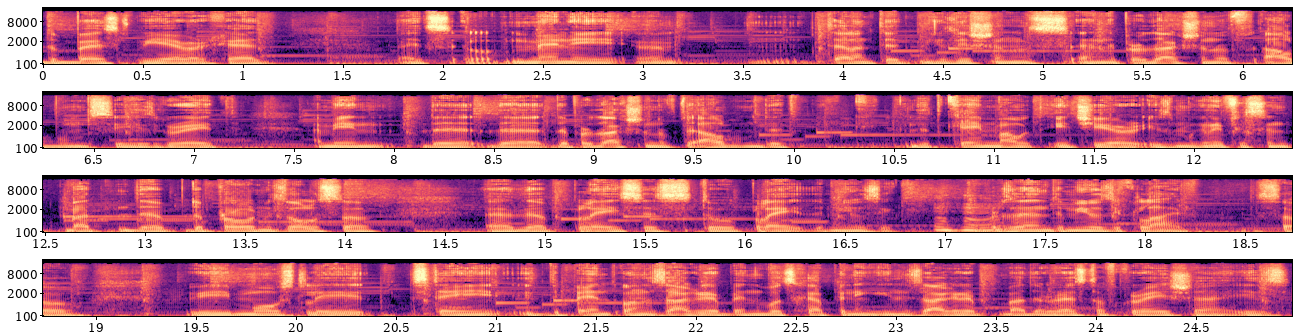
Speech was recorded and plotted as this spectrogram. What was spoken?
the best we ever had. It's many um, talented musicians, and the production of albums is great. I mean, the the, the production of the album that that came out each year is magnificent, but the the problem is also uh, the places to play the music, to present the music live. So we mostly stay depend on Zagreb and what's happening in Zagreb, but the rest of Croatia is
